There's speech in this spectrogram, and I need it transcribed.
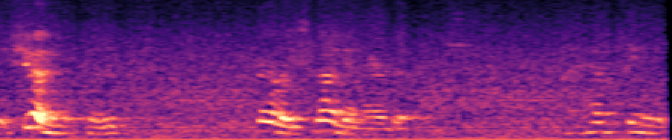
They shouldn't because it's fairly snug in there, but have seen it.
